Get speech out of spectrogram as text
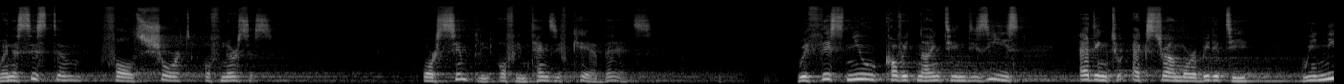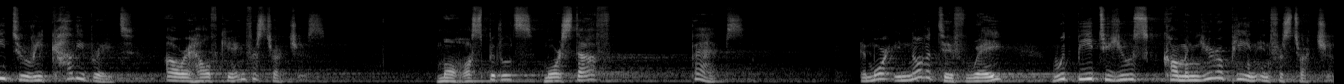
When a system falls short of nurses or simply of intensive care beds. With this new COVID 19 disease adding to extra morbidity, we need to recalibrate our healthcare infrastructures. More hospitals, more staff? Perhaps. A more innovative way would be to use common European infrastructure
